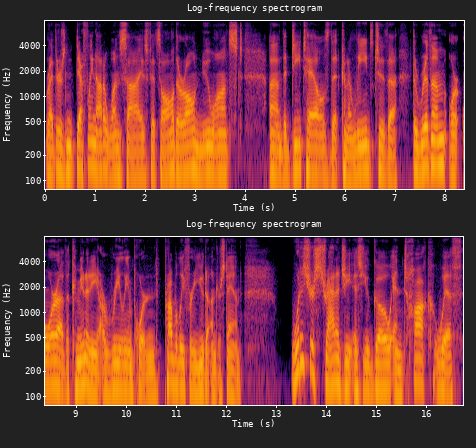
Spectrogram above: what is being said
right? There's definitely not a one size fits all. They're all nuanced. Um, the details that kind of leads to the the rhythm or aura of the community are really important, probably for you to understand. What is your strategy as you go and talk with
